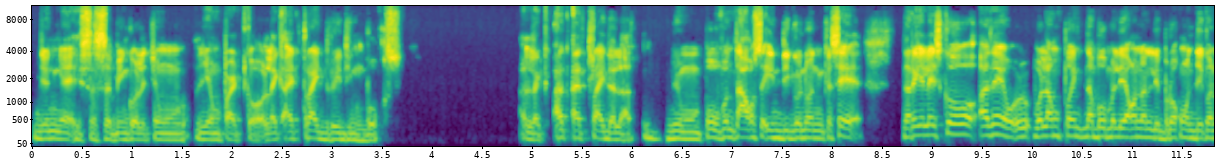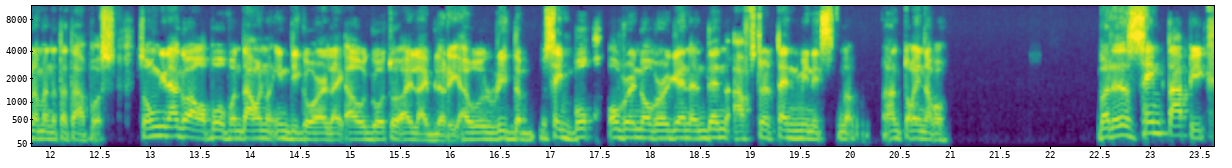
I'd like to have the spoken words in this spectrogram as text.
yun nga, sasabihin ko ulit yung, yung part ko. Like I tried reading books like I, I tried a lot. Yung pupunta ako sa Indigo noon kasi na-realize ko ano eh, walang point na bumili ako ng libro kung hindi ko naman natatapos. So ang ginagawa ko, pupunta ako ng Indigo or like I will go to a library. I will read the same book over and over again and then after 10 minutes, antokin ako. But at the same topic,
